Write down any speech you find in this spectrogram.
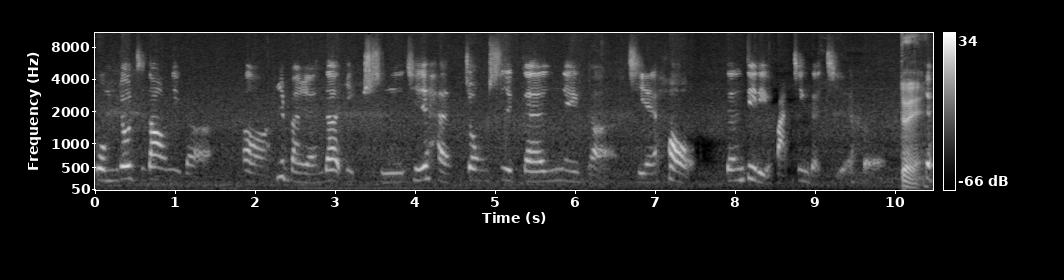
我们就知道，那个呃，日本人的饮食其实很重视跟那个节后跟地理环境的结合。对，对，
